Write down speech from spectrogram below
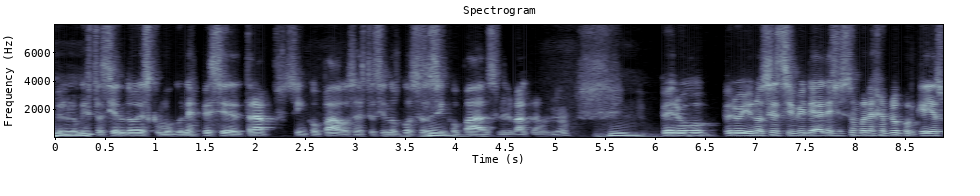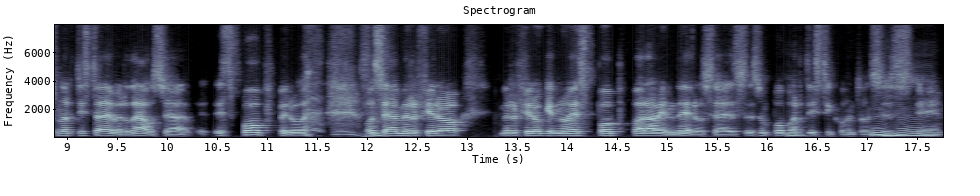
pero lo que está haciendo es como que una especie de trap sincopado, o sea, está haciendo cosas sincopadas en el background, ¿no? Pero, pero yo no sé si Billie Eilish es un buen ejemplo porque ella es una artista de verdad, o sea, es pop, pero, o sea, me refiero, me refiero que no es pop para vender, o sea, es, es un pop artístico, entonces... Eh,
